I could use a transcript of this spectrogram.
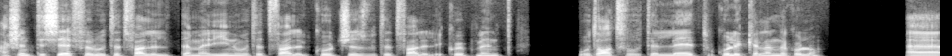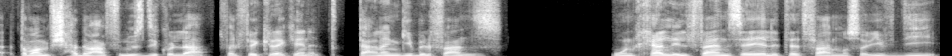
عشان تسافر وتدفع للتمارين وتدفع لل coaches وتدفع لل equipment وتقعد في هوتيلات وكل الكلام ده كله. آه طبعا مفيش حد معاه الفلوس دي كلها. فالفكرة كانت تعالى نجيب ال fans ونخلي ال fans هي اللي تدفع المصاريف دي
